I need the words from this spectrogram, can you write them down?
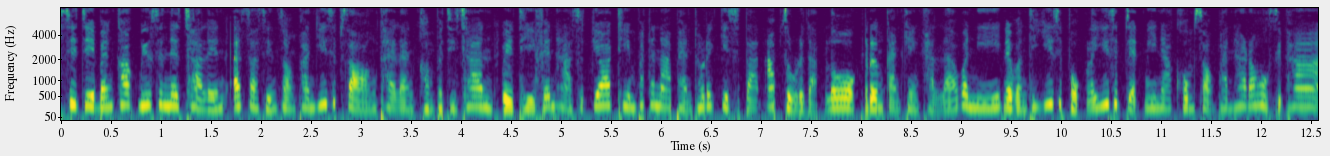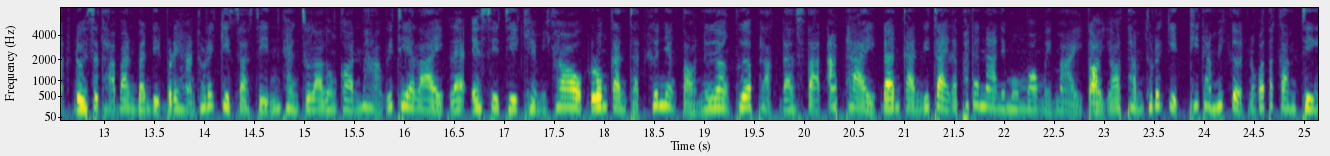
SCG Bangkok Business Challenge อัสสิน2022 Thailand Competition เวทีเฟ้นหาสุดยอดทีมพัฒนาแผนธุรกิจสตาร์ทอัพสู่ระดับโลก เริ่มการแข่งขันแล้ววันนี้ในวันที่ 26 และ 27 มีนาคม 2565 โดยสถาบันบัณฑิตบริหารธุรกิจศาสตร์ศิลป์แห่งจุฬาลงกรณ์มหาวิทยาลัย และ SCG Chemical ร่วมกันจัดขึ้นอย่างต่อเนื่อง เพื่อผลักดันสตาร์ทอัพไทย ด้านการวิจัยและพัฒนาในมุมมองใหม่ๆ ต่อยอดทำธุรกิจที่ทำให้เกิดนวัตกรรมจริง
